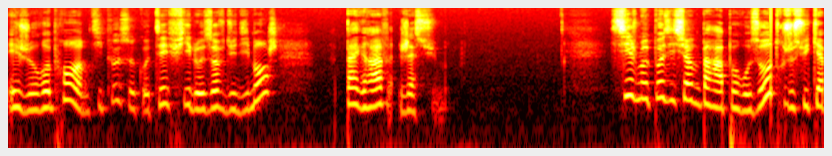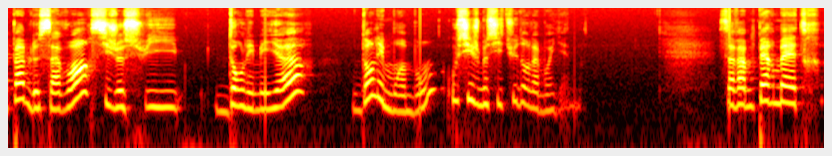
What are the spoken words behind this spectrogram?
Et je reprends un petit peu ce côté philosophe du dimanche, pas grave, j'assume. Si je me positionne par rapport aux autres, je suis capable de savoir si je suis dans les meilleurs, dans les moins bons, ou si je me situe dans la moyenne. Ça va me permettre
